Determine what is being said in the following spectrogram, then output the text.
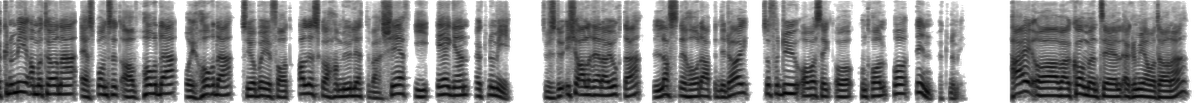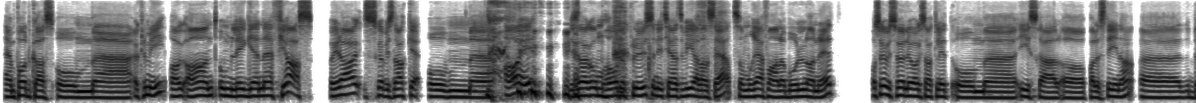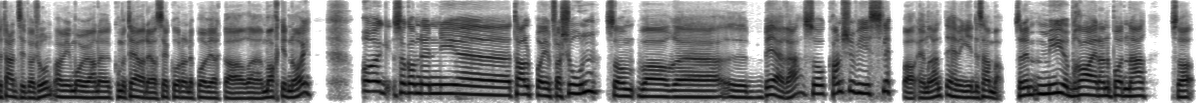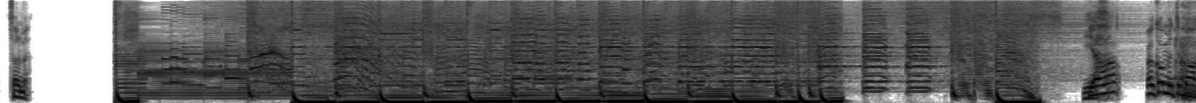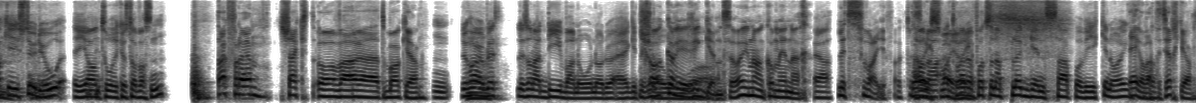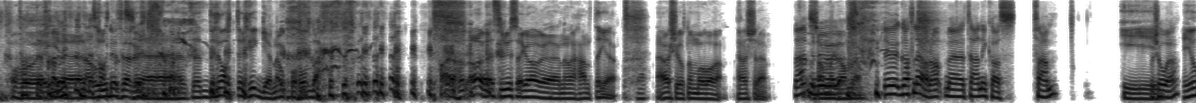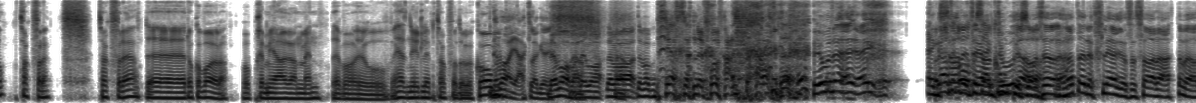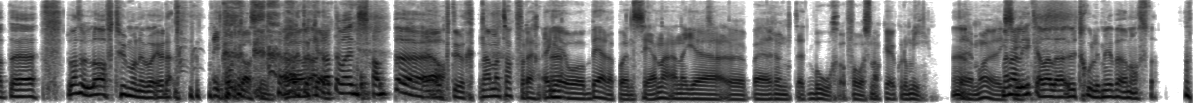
Økonomiamatørene er sponset av Horde, og i Horde så jobber vi for at alle skal ha mulighet til å være sjef i egen økonomi. Så hvis du ikke allerede har gjort det, last ned Horde-appen i dag, så får du oversikt og kontroll på din økonomi. Hei og velkommen til Økonomiamatørene, en podkast om eh, økonomi og annet omliggende fjas. Og i dag skal vi snakke om eh, AI. Vi snakker om Horde Plus, en ny tjeneste vi har lansert, som reforhandler boliglånet ditt. Og så skal vi selvfølgelig også snakke litt om eh, Israel og Palestina. Uh, betent situasjon, men vi må jo gjerne kommentere det og se hvordan det påvirker uh, markedene òg. Og så kom det nye tall på inflasjonen som var bedre, så kanskje vi slipper en renteheving i desember. Så det er mye bra i denne poden her, så følg med. Ja. Velkommen tilbake i studio, Jan Tore Kristoffersen. Takk for det. Kjekt å være tilbake igjen. Mm. Du har jo blitt litt sånn diva nå når du har eget show. Raker i ryggen, så jeg når han kom inn her. Ja. Litt svai, faktisk. Tror jeg, jeg, tror jeg har fått sånne plugins her på Viken òg. Jeg har vært i Tyrkia og tatt det fra midten av hodet, ser du. Dratt ryggen opp på hodet. det ser ut som jeg har eh, noe hentegreier. Jeg har ikke gjort noe med håret. Jeg har ikke det. Nei, men du, du, gratulerer da med terningkast fem. I, på showet? Jo, takk for det. Takk for det. det. Dere var jo der på premieren min. Det var jo helt nydelig. Takk for at dere kom. Det var jækla gøy. Det var veldig bra. Det var, det var bedre enn jeg forventa. jo, det, jeg, jeg, jeg sa det til Jan Tore, og så hørte jeg det flere som sa det etter at uh, du har så lavt humornivå i den. I podkasten. Uh, okay. Dette var en kjempeopptur. Ja. Nei, men takk for det. Jeg er jo bedre på en scene enn jeg er uh, rundt et bord for å snakke økonomi. Det må jeg men allikevel er utrolig mye bedre enn oss, da.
